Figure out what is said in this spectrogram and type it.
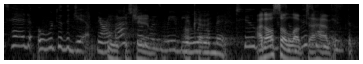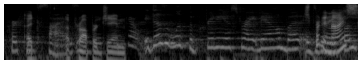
Now let's head over to the gym. Now our Ooh, the last gym. gym. was maybe Okay. a little bit too. I'd big, also so love this to one have is the perfect size. a proper big gym. It doesn't look the prettiest right now, but it's, pretty very nice.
